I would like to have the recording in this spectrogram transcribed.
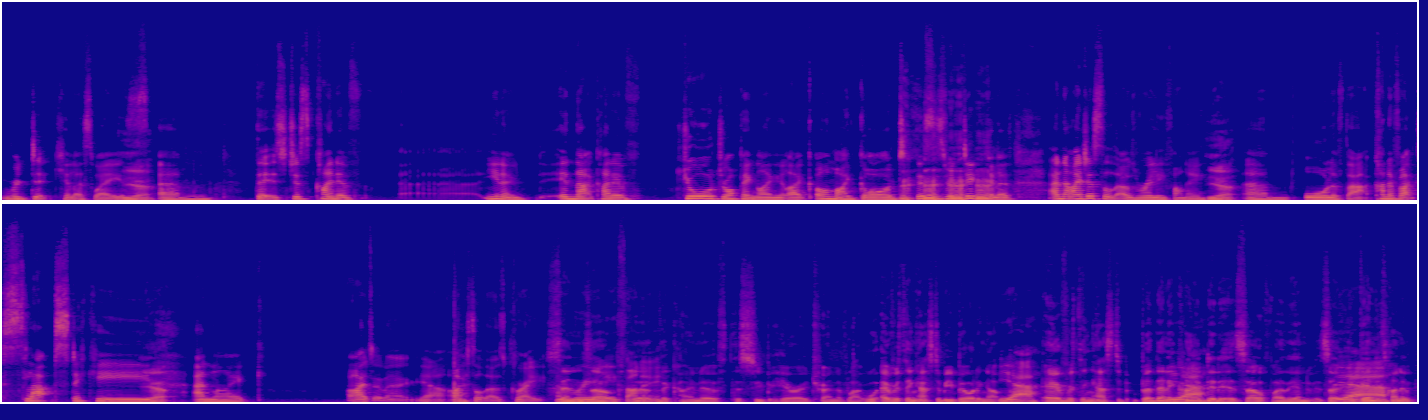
ridiculous ways Yeah. um that it's just kind of uh, you know in that kind of jaw dropping like like oh my god this is ridiculous and i just thought that was really funny Yeah. um, all of that kind of like slapsticky Yeah. and like I don't know. Yeah, I thought that was great and Sends really up funny. the, the kind of the superhero trend of like, well, everything has to be building up. Yeah. Everything has to be. But then it kind of did it itself by the end of it. So again, it's kind of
